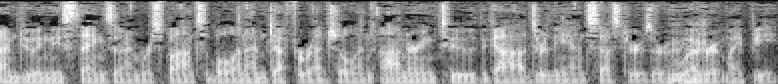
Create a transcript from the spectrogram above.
I'm doing these things and I'm responsible and I'm deferential and honoring to the gods or the ancestors or whoever it might be.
